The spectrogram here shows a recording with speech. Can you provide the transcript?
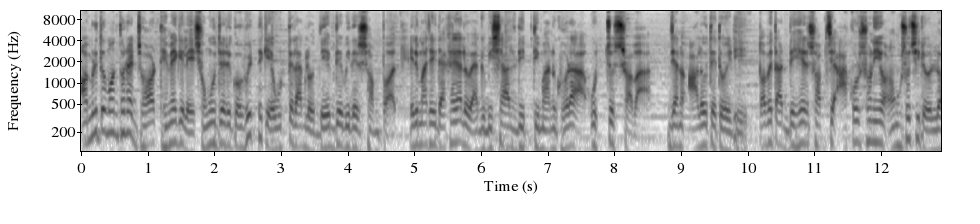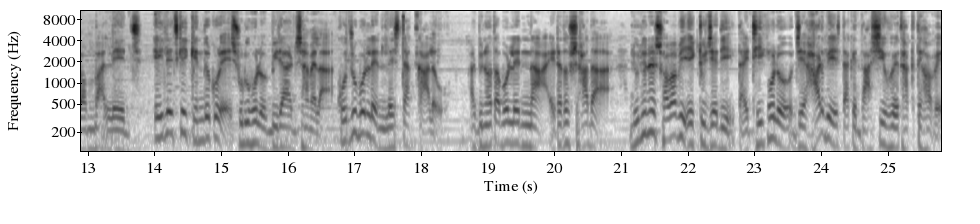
অমৃত মন্থনের ঝড় থেমে গেলে সমুদ্রের গভীর থেকে উঠতে লাগল দেবদেবীদের সম্পদ। এর মাঝেই দেখা গেল এক বিশাল দীপ্তিমান ঘোড়া উচ্চশ্রবা যেন আলোতে তৈরি, তবে তার দেহের সবচেয়ে আকর্ষণীয় অংশ ছিল লম্বা লেজ। এই লেজকেই কেন্দ্র করে শুরু হলো বিরাট ঝামেলা। কদ্রু বললেন, লেজটা কালো। আর বিনতা বললেন, না, এটা তো সাদা। দুজনের স্বভাবই একটু জেদি, তাই ঠিক হলো যে হারবে তাকে দাসী হয়ে থাকতে হবে।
